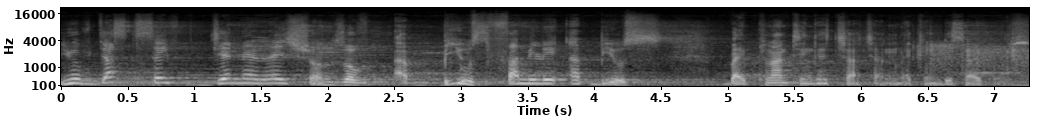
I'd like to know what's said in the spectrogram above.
You've just saved generations of abuse, family abuse, by planting a church and making disciples.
